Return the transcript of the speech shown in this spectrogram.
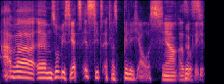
Aber ähm, so wie es jetzt ist, sieht es etwas billig aus. Ja, also es sieht,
